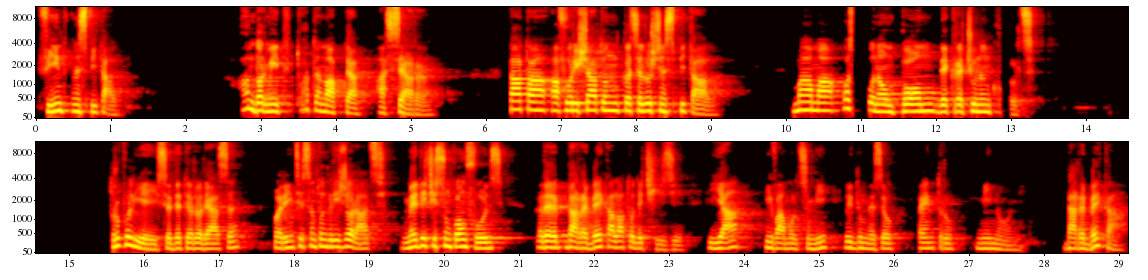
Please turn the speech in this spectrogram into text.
fiind în spital. Am dormit toată noaptea aseară. Tata a furișat un cățeluș în spital. Mama o să pună un pom de Crăciun în colț. Trupul ei se deteriorează, părinții sunt îngrijorați, medicii sunt confuzi, dar Rebecca a luat o decizie. Ea îi va mulțumi lui Dumnezeu pentru minuni. Dar Rebecca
